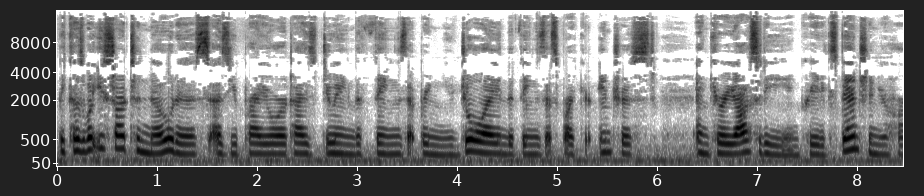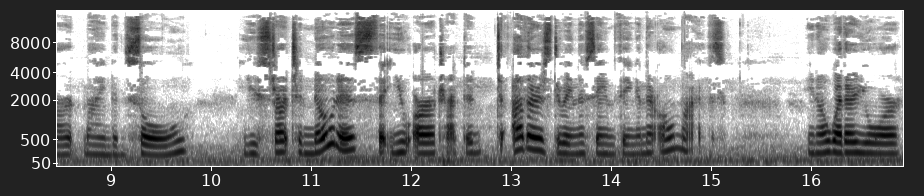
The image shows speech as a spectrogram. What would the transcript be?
Because what you start to notice as you prioritize doing the things that bring you joy and the things that spark your interest and curiosity and create expansion in your heart, mind, and soul, you start to notice that you are attracted to others doing the same thing in their own lives. You know, whether you're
